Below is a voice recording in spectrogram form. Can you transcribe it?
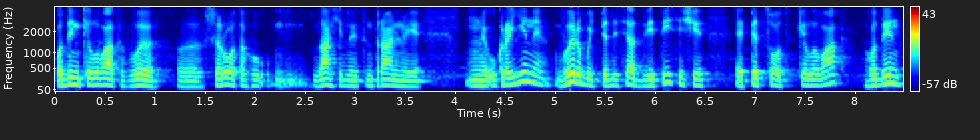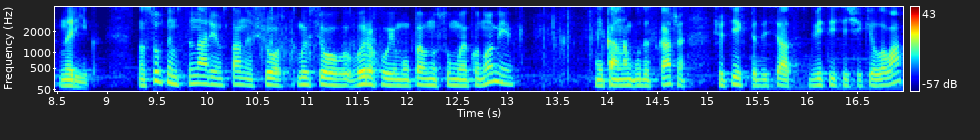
1 кВт в е, широтах Західної центральної України виробить 52 тисячі 500 кВт годин на рік. Наступним сценарієм стане, що ми всього вирахуємо певну суму економії, яка нам буде скаже, що цих 52 тисячі кВт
